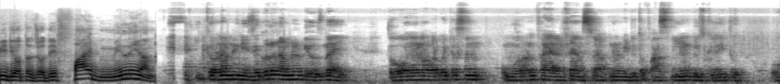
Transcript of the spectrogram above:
ভিডিওতে যদি ফাইভ মিলিয়ন কারণ আপনি নিজে করলেন আপনার ভিউজ নাই। তো অমন আবার কইতেছেন উমরান ফায়ার ফ্যান্স আপনার ভিডিও তো পাঁচ মিলিয়ন ভিউজ করে দিত। ও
